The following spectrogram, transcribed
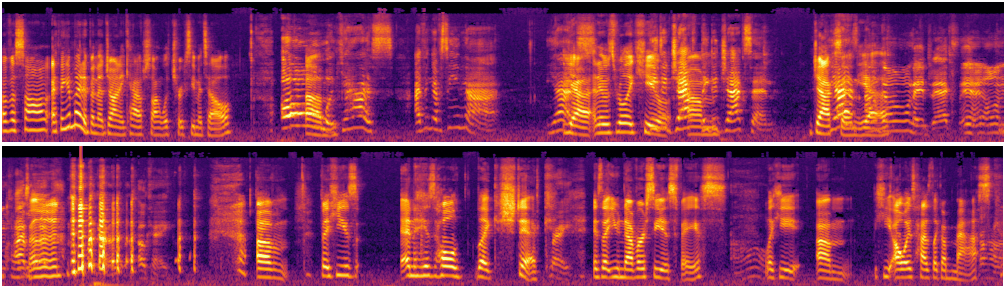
of a song. I think it might have been a Johnny Cash song with Trixie Mattel. Oh Um, yes, I think I've seen that. Yes. Yeah, and it was really cute. did Jack. they Um, did Jackson. Jackson, yes, yeah. Jackson. I Jackson. My God, okay. um, but he's and his whole like shtick Right. is that you never see his face. Oh. Like he um he always has like a mask. Uh-huh.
